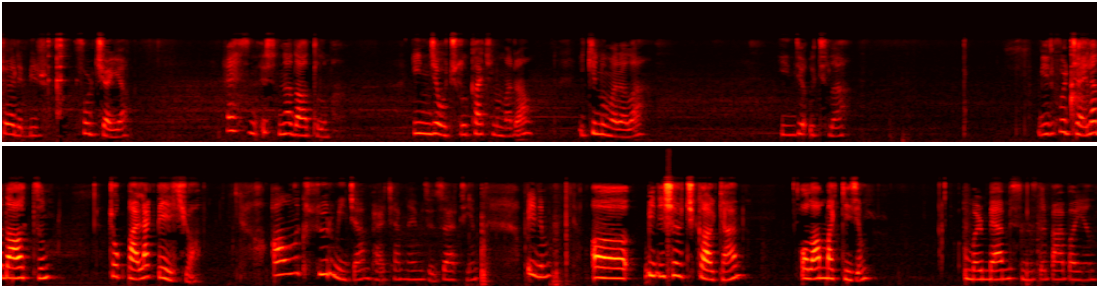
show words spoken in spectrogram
şöyle bir fırçayı hepsinin üstüne dağıtalım. İnce uçlu kaç numara? 2 numaralı. İnce uçla. Bir fırçayla dağıttım. Çok parlak değil şu an. Allık sürmeyeceğim. Perçemlerimi düzelteyim. Benim aa, bir dışarı çıkarken olan makyajım. Umarım beğenmişsinizdir. Bay bayın.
